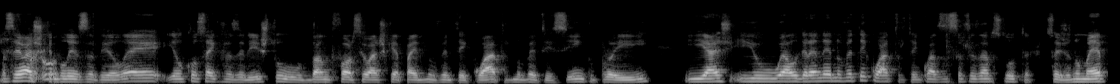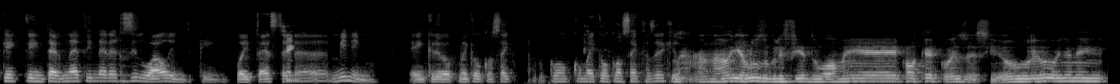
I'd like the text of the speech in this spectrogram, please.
Mas eu acho que a beleza dele é, ele consegue fazer isto, o Downforce eu acho que é para aí de 94, 95, por aí, e, acho, e o El Grande é 94, tenho quase a certeza absoluta. Ou seja, numa época em que a internet ainda era residual, em que o playtest Sim. era mínimo. É incrível como é que ele consegue, como, é que ele consegue fazer aquilo. Não, não, e a ludografia do homem é qualquer coisa. Assim, eu, eu ainda nem,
